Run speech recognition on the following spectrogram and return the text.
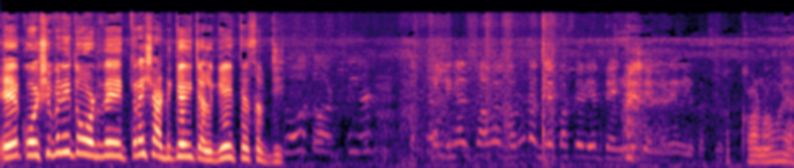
ਇਹ ਕੁਛ ਵੀ ਨਹੀਂ ਤੋੜਦੇ ਇਤਨਾ ਹੀ ਛੱਡ ਕੇ ਹੀ ਚਲ ਗਏ ਇੱਥੇ ਸਬਜ਼ੀ। ਛੱਲੀਆਂ ਸਭ ਵਰੁਣ ਅਗਲੇ ਪਾਸੇ ਵੇ ਬੈਂਗਣ ਹੀ ਬੈਂਗਣ ਨੇ ਅਗਲੇ ਪਾਸੇ ਖਾਣਾ ਹੋਇਆ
